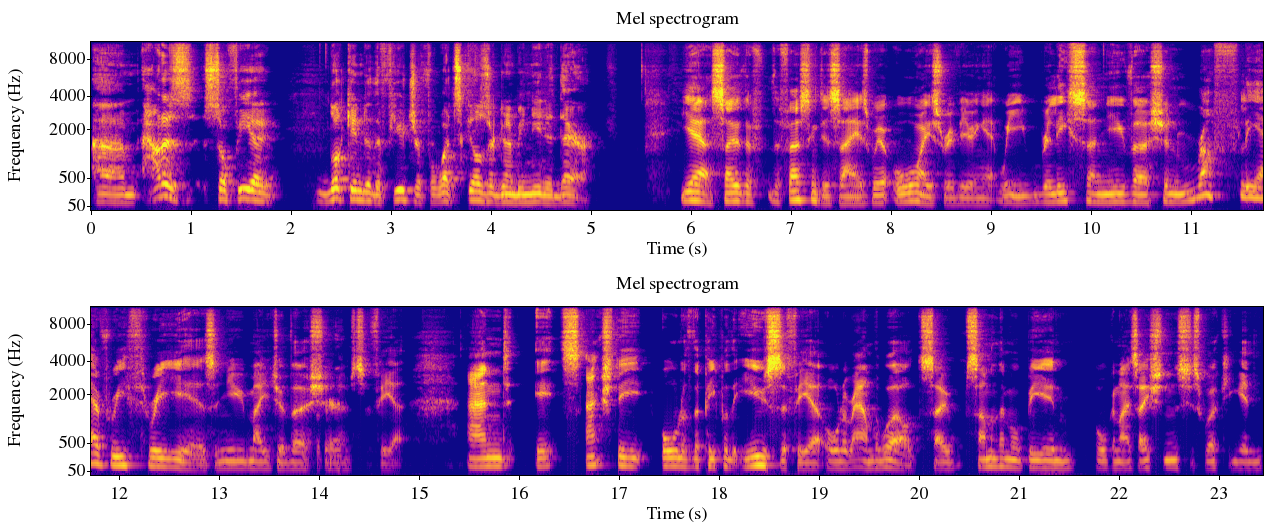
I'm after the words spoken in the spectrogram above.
Um, how does Sophia look into the future for what skills are going to be needed there? Yeah, so the, the first thing to say is we're always reviewing it. We release a new version roughly every three years, a new major version okay. of Sophia. And it's actually all of the people that use Sophia all around the world. So some of them will be in organizations just working in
